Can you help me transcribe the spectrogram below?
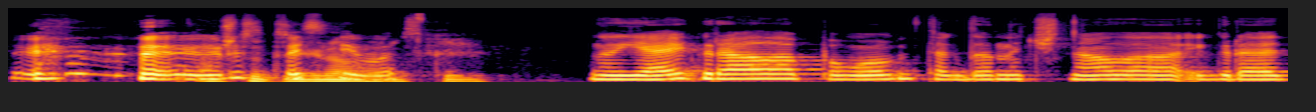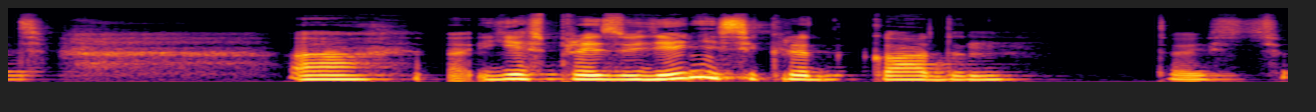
А говорю, что ты играла? спасибо. Расскажи. Ну, я играла, по-моему, тогда начинала играть... а, есть произведение Secret Garden, то есть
